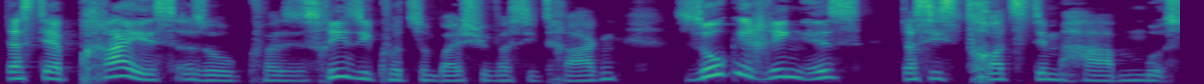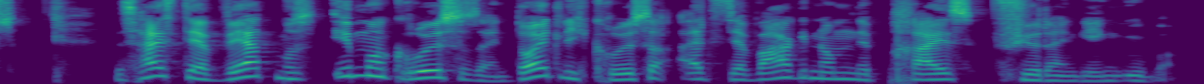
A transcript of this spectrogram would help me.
dass der Preis, also quasi das Risiko zum Beispiel, was sie tragen, so gering ist, dass ich es trotzdem haben muss. Das heißt, der Wert muss immer größer sein, deutlich größer als der wahrgenommene Preis für dein Gegenüber.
